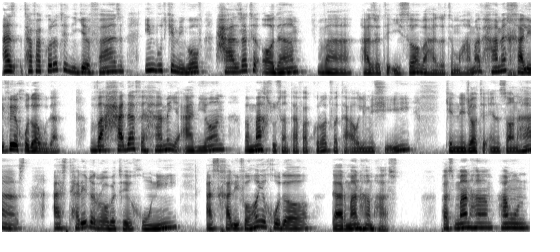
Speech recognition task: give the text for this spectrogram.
از تفکرات دیگه فضل این بود که می‌گفت حضرت آدم و حضرت عیسی و حضرت محمد همه خلیفه خدا بودن و هدف همه ادیان و مخصوصا تفکرات و تعالیم شیعی که نجات انسان هست از طریق رابطه خونی از خلیفه های خدا در من هم هست. پس من هم همون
